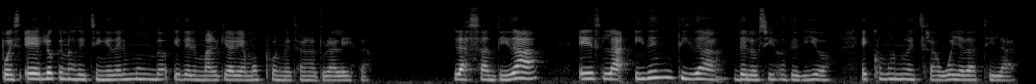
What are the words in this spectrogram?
pues es lo que nos distingue del mundo y del mal que haríamos por nuestra naturaleza. La santidad es la identidad de los hijos de Dios, es como nuestra huella dactilar.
